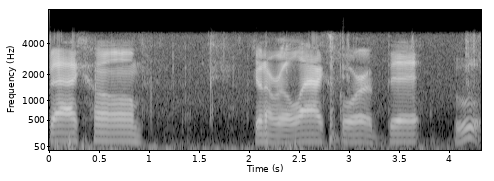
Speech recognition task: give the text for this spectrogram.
Back home. Gonna relax for a bit. Ooh.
